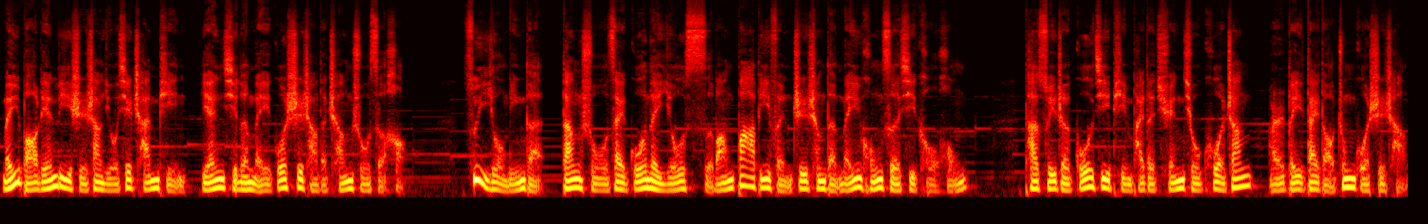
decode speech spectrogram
美宝莲历史上有些产品沿袭了美国市场的成熟色号，最有名的当属在国内有“死亡芭比粉”之称的玫红色系口红。它随着国际品牌的全球扩张而被带到中国市场，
